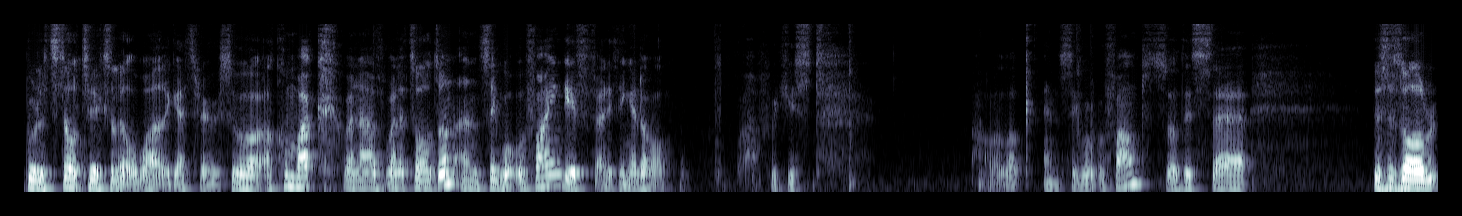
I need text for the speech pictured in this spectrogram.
but it still takes a little while to get through. So I'll come back when I've when it's all done and see what we'll find, if anything at all. We just have a look and see what we found. So this. Uh, this is all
